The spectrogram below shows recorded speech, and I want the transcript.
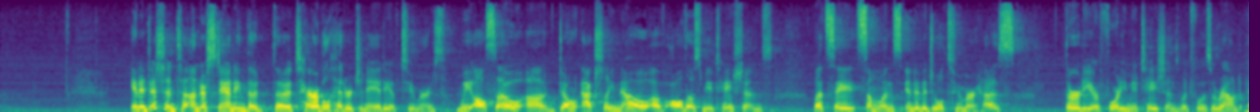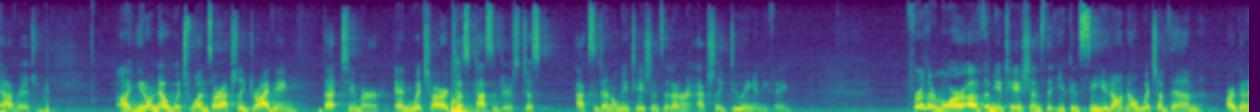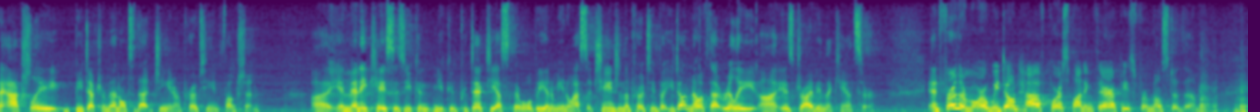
In addition to understanding the, the terrible heterogeneity of tumors, we also uh, don't actually know of all those mutations. Let's say someone's individual tumor has 30 or 40 mutations, which was around average. uh, you don't know which ones are actually driving that tumor and which are just passengers, just accidental mutations that aren't actually doing anything. Furthermore, of the mutations that you can see, you don't know which of them are going to actually be detrimental to that gene or protein function. Uh, in many cases, you can, you can predict, yes, there will be an amino acid change in the protein, but you don't know if that really uh, is driving the cancer. And furthermore, we don't have corresponding therapies for most of them.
